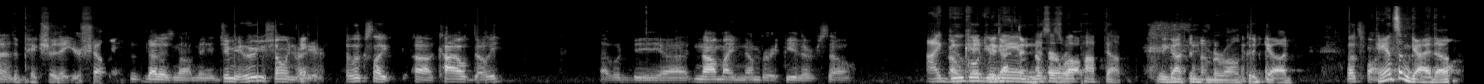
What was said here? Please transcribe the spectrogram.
Uh, the picture that you're showing. That is not me, Jimmy. Who are you showing right here? It looks like uh, Kyle Doey. That would be uh, not my number either. So I googled Okay, your name. This number is what wrong. popped up. We got the number wrong. Good God. that's fine. Handsome guy though.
